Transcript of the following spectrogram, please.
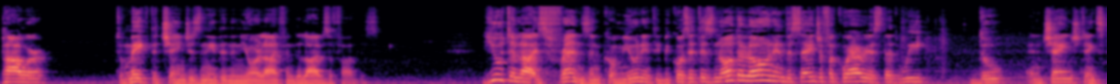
power to make the changes needed in your life and the lives of others. Utilize friends and community because it is not alone in this age of Aquarius that we do and change things.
